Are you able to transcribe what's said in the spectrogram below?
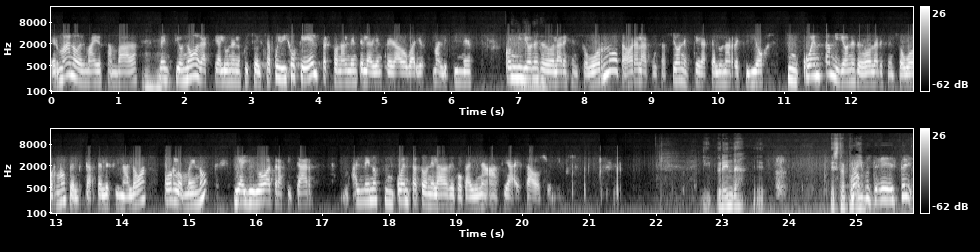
hermano del Mayo Zambada, mencionó a García Luna en el juicio del Chapo y dijo que él personalmente le había entregado varios maletines con millones de dólares en sobornos. Ahora la acusación es que García Luna recibió 50 millones de dólares en sobornos del cartel de Sinaloa, por lo menos, y ayudó a traficar al menos 50 toneladas de cocaína hacia Estados Unidos. Y Brenda, eh, ¿está por no, Pues, eh, estoy,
